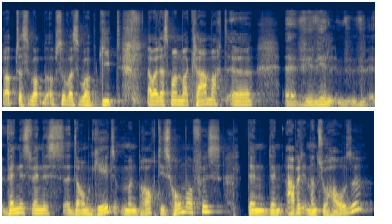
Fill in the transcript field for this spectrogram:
ob das überhaupt, ob sowas überhaupt gibt. Aber dass man mal klar macht, äh, äh wir, wir, wenn es, wenn es darum geht, man braucht dieses Homeoffice, denn, denn arbeitet man zu Hause.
